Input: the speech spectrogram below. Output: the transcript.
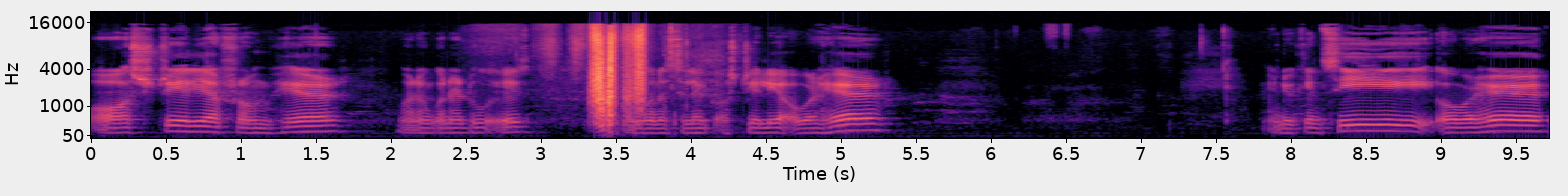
Australia from here. What I'm gonna do is I'm gonna select Australia over here. And you can see over here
